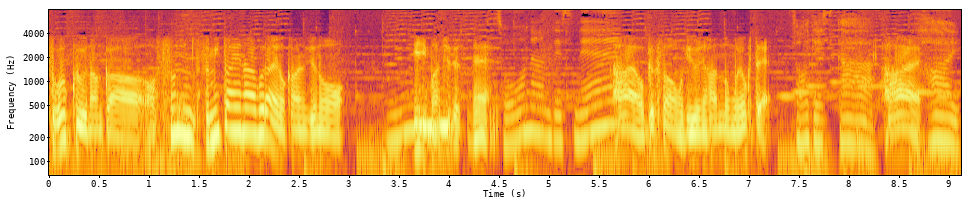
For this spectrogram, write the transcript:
すごくなんか住住みたいなぐらいの感じのいい街ですね。そうなんですね。はいお客様も非常に反応も良くて。そうですか。はい、はい、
